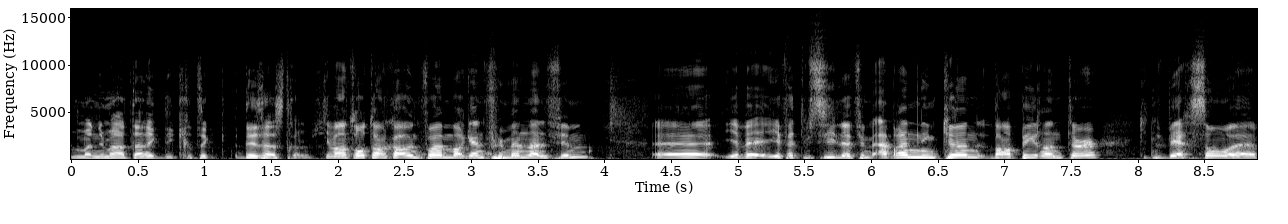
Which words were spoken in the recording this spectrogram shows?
monumental avec des critiques désastreuses. qui avait entre autres encore une fois Morgan Freeman dans le film. Euh, il, avait, il a fait aussi le film Abraham Lincoln Vampire Hunter, qui est une version euh,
